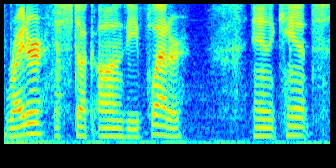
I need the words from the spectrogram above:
writer is stuck on the platter and it can't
